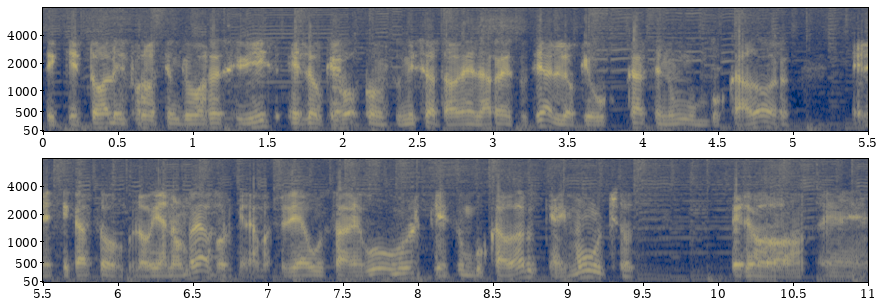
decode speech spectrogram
de que toda la información que vos recibís es lo que vos consumís a través de las redes sociales, lo que buscás en un buscador. En este caso lo voy a nombrar porque la mayoría usa Google, que es un buscador que hay muchos, pero... Eh,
